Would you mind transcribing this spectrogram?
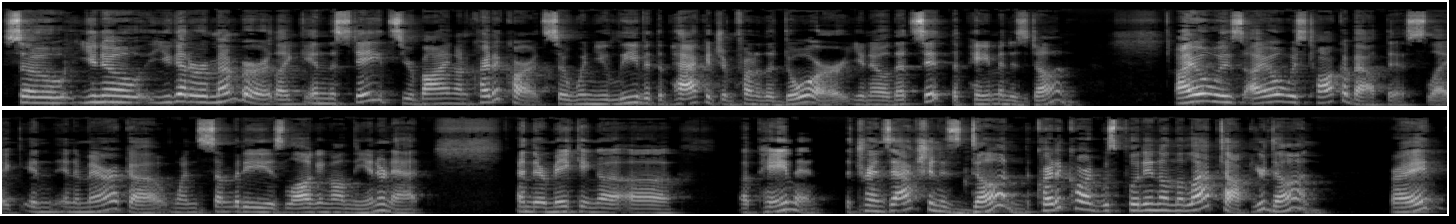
So, you know, you got to remember like in the States, you're buying on credit cards. So when you leave it the package in front of the door, you know, that's it. The payment is done. I always I always talk about this. Like in in America, when somebody is logging on the internet and they're making a, a a payment, the transaction is done. The credit card was put in on the laptop. You're done. right?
